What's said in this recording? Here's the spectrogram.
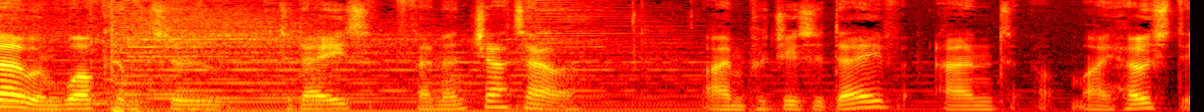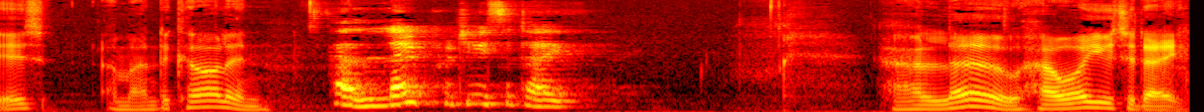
Hello and welcome to today's Fenland Chat Hour. I'm producer Dave and my host is Amanda Carlin. Hello, producer Dave. Hello, how are you today?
